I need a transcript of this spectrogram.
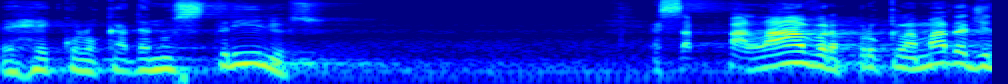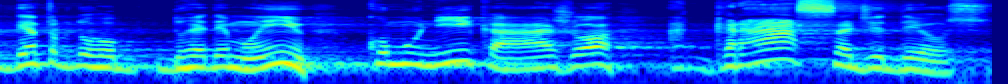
é recolocada nos trilhos. Essa palavra proclamada de dentro do, do redemoinho comunica a Jó a graça de Deus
